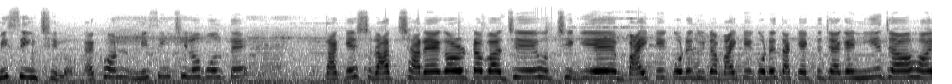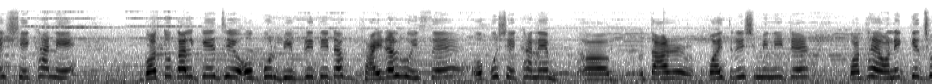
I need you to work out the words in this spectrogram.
মিসিং ছিল। এখন মিসিং ছিল বলতে তাকে রাত সাড়ে এগারোটা বাজে হচ্ছে গিয়ে বাইকে করে, দুইটা বাইকে করে তাকে একটা জায়গায় নিয়ে যাওয়া হয়। সেখানে গতকালকে যে অপুর বিবৃতিটা ভাইরাল হয়েছে অপু সেখানে তার পঁয়ত্রিশ মিনিটের কথায় অনেক কিছু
